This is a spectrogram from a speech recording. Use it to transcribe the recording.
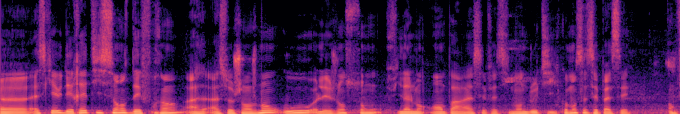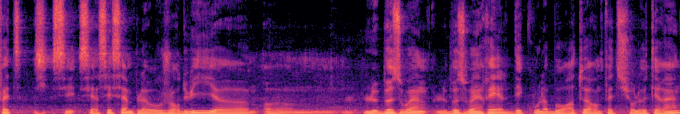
Euh, Est-ce qu'il y a eu des réticences, des freins à, à ce changement ou les gens se sont finalement emparés assez facilement de l'outil? Comment ça s'est passé? En fait, c'est assez simple. Aujourd'hui, euh, euh, le, besoin, le besoin réel des collaborateurs en fait, sur le terrain,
